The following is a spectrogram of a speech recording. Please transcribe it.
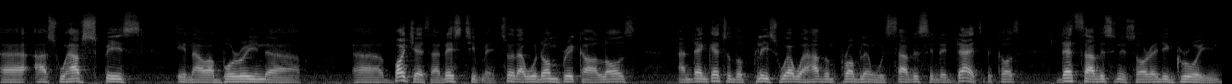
as we have space in our borrowing budgets and estimates so that we don't break our laws and then get to the place where we're having problem with servicing the debts because debt servicing is already growing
